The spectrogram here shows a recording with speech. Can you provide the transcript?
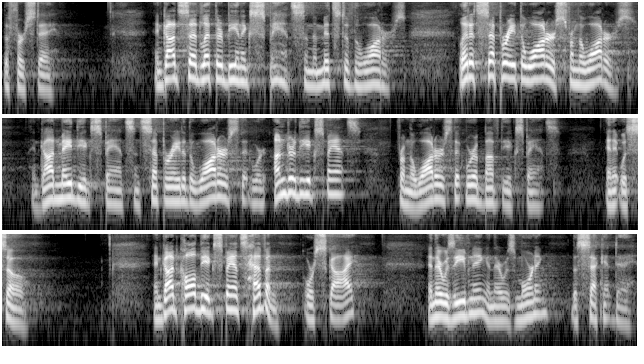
the first day. And God said, Let there be an expanse in the midst of the waters. Let it separate the waters from the waters. And God made the expanse and separated the waters that were under the expanse from the waters that were above the expanse. And it was so. And God called the expanse heaven or sky. And there was evening and there was morning, the second day.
